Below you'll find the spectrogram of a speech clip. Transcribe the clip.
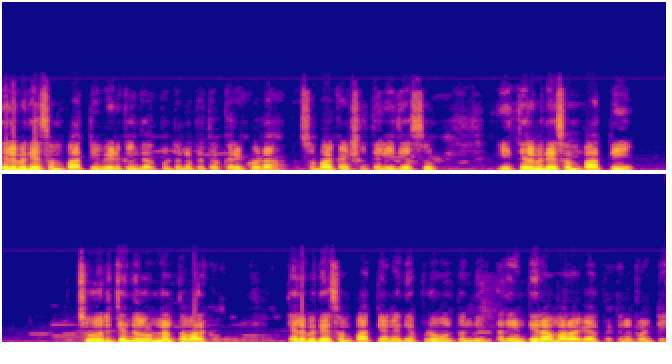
తెలుగుదేశం పార్టీ వేడుకలను జరుపుకుంటున్న ప్రతి ఒక్కరికి కూడా శుభాకాంక్షలు తెలియజేస్తూ ఈ తెలుగుదేశం పార్టీ సూర్యచంద్రులు ఉన్నంత వరకు తెలుగుదేశం పార్టీ అనేది ఎప్పుడూ ఉంటుంది. అది ఎన్టీ రామారావు గారు పెట్టినటువంటి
